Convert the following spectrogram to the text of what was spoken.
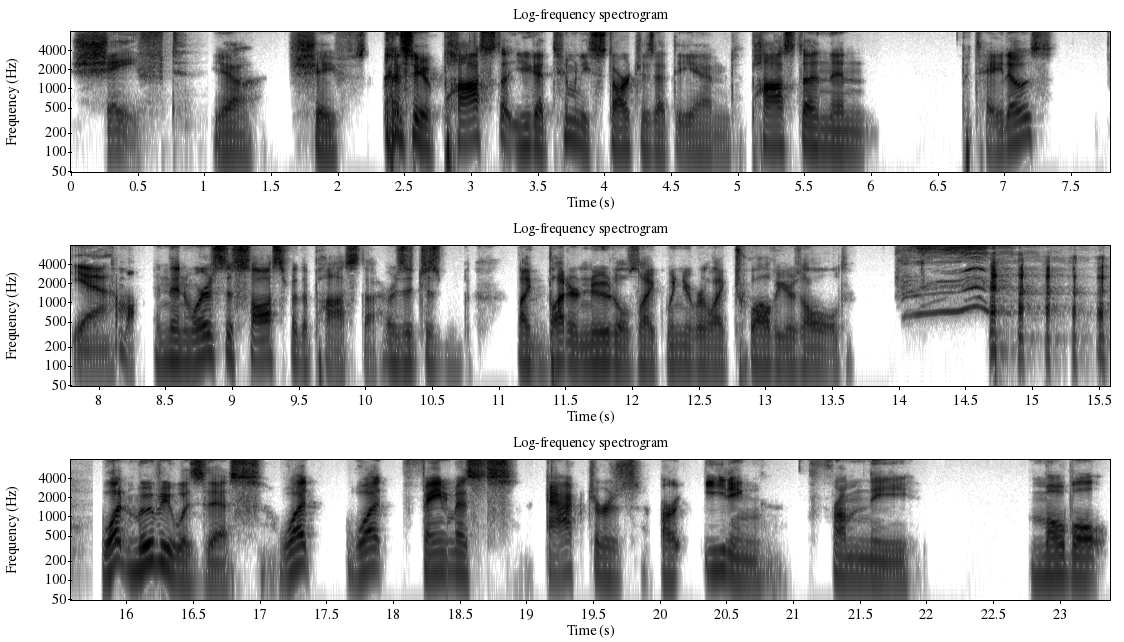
chafed. Yeah, chafed. so you have pasta. You got too many starches at the end. Pasta and then potatoes. Yeah. Come on. And then where's the sauce for the pasta? Or is it just like butter noodles like when you were like 12 years old? what movie was this? What what famous actors are eating from the mobile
